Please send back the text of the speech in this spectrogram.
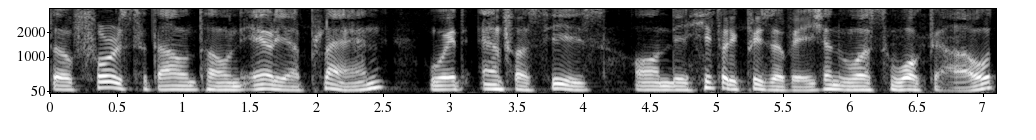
the first downtown area plan with emphasis on the historic preservation was worked out,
